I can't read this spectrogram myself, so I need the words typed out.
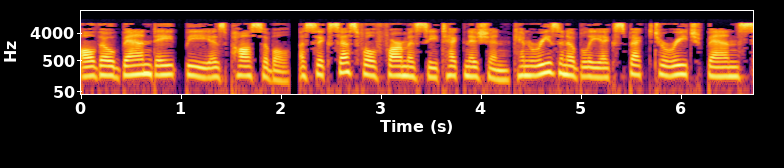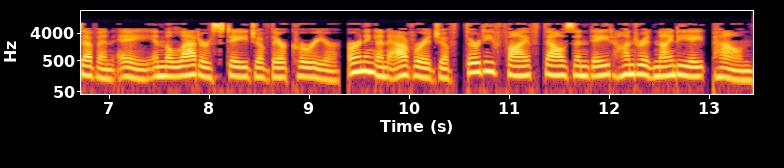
Although Band 8B is possible, a successful pharmacy technician can reasonably expect to reach Band 7A in the latter stage of their career, earning an average of £35,898.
